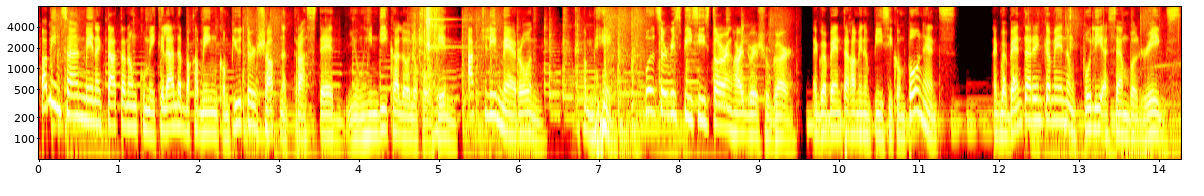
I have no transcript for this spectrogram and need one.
Paminsan may nagtatanong kung may kilala ba kaming computer shop na trusted, yung hindi ka lolokohin. Actually, meron. Kami. Full service PC store ang Hardware Sugar. Nagbabenta kami ng PC components. Nagbabenta rin kami ng fully assembled rigs.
